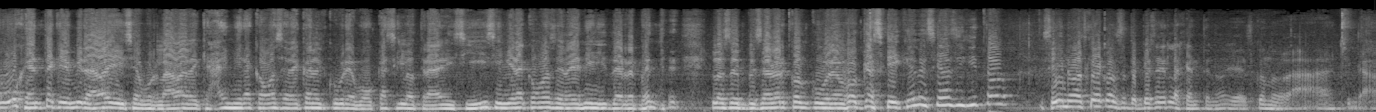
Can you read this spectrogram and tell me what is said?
hubo gente que yo miraba y se burlaba de que, ay, mira cómo se ve con el cubrebocas y lo traen. Y sí, sí, mira cómo se ven. Y de repente los empecé a ver con cubrebocas. ¿Y qué decías, hijito? Sí, no, es que ya cuando se te empieza a ir la gente, ¿no? Ya es cuando, ah, chingado.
